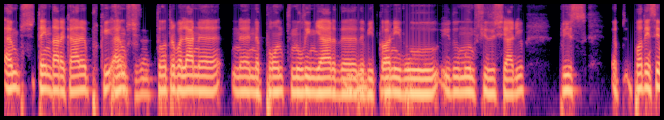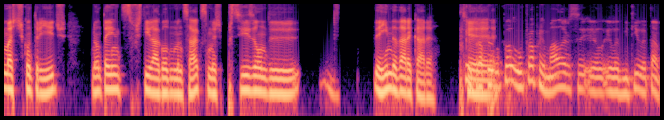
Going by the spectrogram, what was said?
ambos têm de dar a cara porque exato, ambos exato. estão a trabalhar na, na, na, ponte, no limiar da, uhum. da Bitcoin uhum. e do, e do mundo fiduciário, por isso podem ser mais descontraídos, não têm de se vestir à Goldman Sachs, mas precisam de, de ainda dar a cara. Porque... Sim, o, próprio, o próprio ele, ele admitiu, epá,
